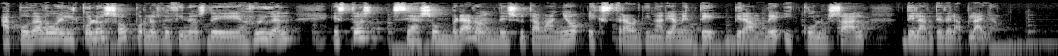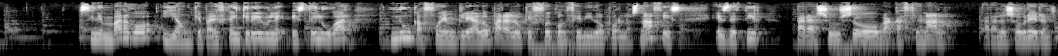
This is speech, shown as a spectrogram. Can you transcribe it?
Apodado el Coloso por los vecinos de Rügen, estos se asombraron de su tamaño extraordinariamente grande y colosal delante de la playa. Sin embargo, y aunque parezca increíble, este lugar nunca fue empleado para lo que fue concebido por los nazis, es decir, para su uso vacacional, para los obreros.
